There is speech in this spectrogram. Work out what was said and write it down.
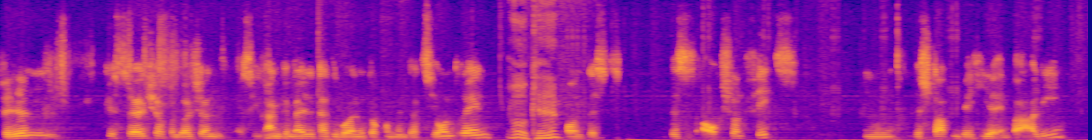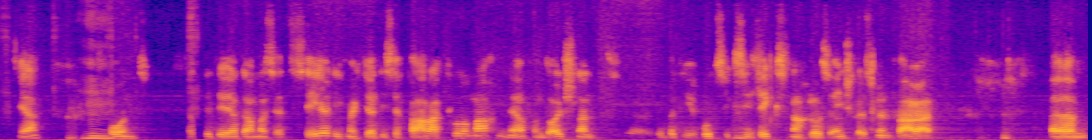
Filmgesellschaft von Deutschland sich angemeldet hat, die wollen eine Dokumentation drehen. Okay. Und das, das ist auch schon fix. Das starten wir hier in Bali. Ja. Mhm. Und hatte dir ja damals erzählt, ich möchte ja diese Fahrradtour machen, ja, von Deutschland äh, über die Route 66 nach Los Angeles mit dem Fahrrad. Ähm,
